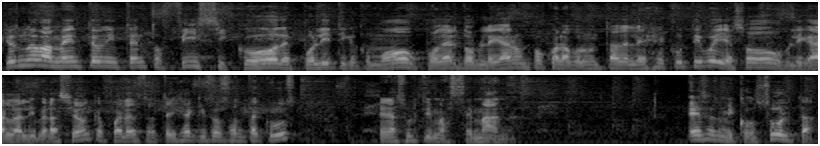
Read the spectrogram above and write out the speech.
que es nuevamente un intento físico de política, como poder doblegar un poco la voluntad del Ejecutivo y eso obligar la liberación, que fue la estrategia que hizo Santa Cruz en las últimas semanas. Esa es mi consulta.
